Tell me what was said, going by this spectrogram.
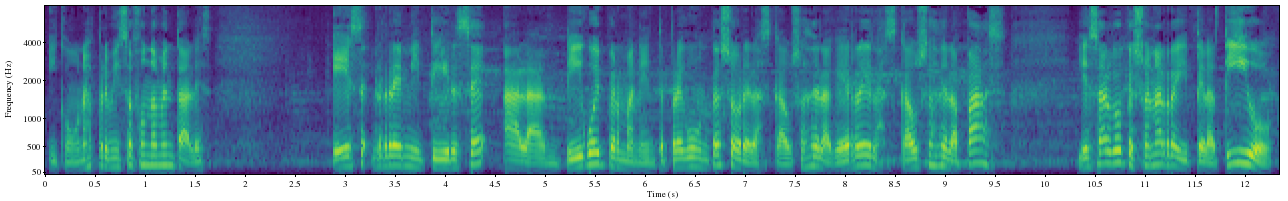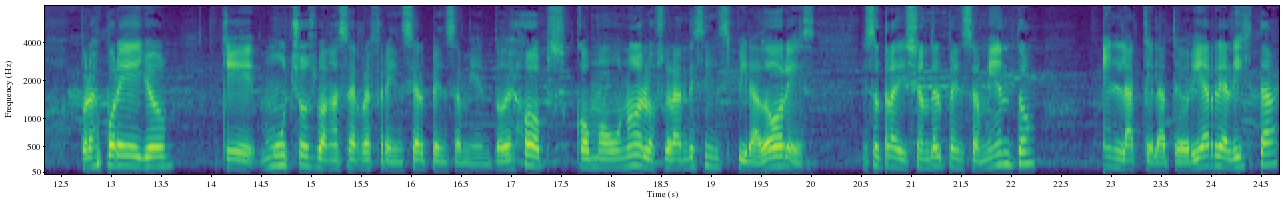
y con unas premisas fundamentales es remitirse a la antigua y permanente pregunta sobre las causas de la guerra y las causas de la paz. Y es algo que suena reiterativo, pero es por ello que muchos van a hacer referencia al pensamiento de Hobbes como uno de los grandes inspiradores, esa tradición del pensamiento en la que la teoría realista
